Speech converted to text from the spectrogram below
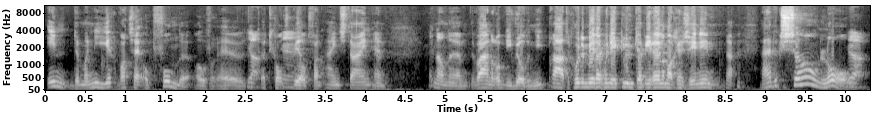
in de manier wat zij ook vonden over het, Ja, het godsbeeld van Einstein. En, en dan waren er ook die wilden niet praten. Goedemiddag meneer Kluun, ik heb hier helemaal geen zin in. Nou, daar heb ik zo'n lol. Ja.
